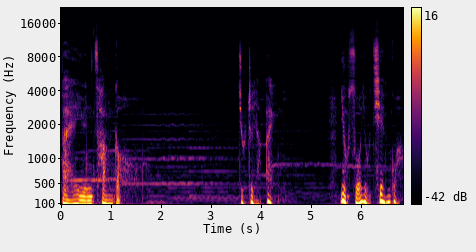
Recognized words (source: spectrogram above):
白云苍狗，就这样爱你。用所有牵挂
